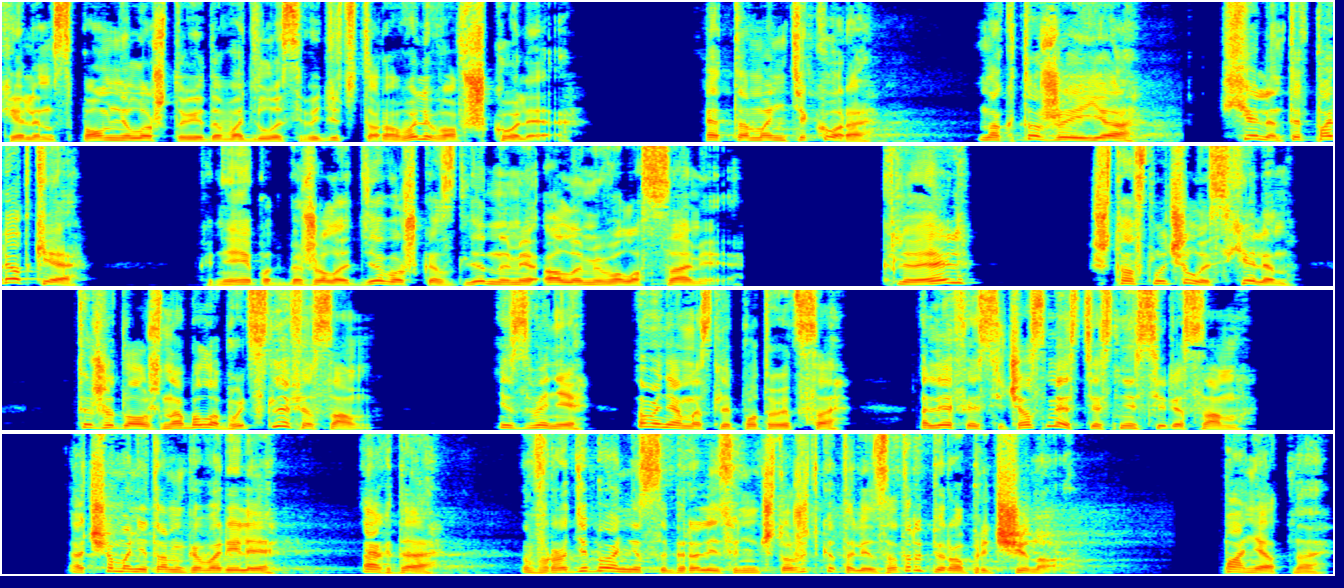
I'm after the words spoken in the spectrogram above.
Хелен вспомнила, что ей доводилось видеть второго льва в школе. «Это Мантикора. Но кто же её... Хелен, ты в порядке?» К ней подбежала девушка с длинными алыми волосами. «Клюэль? Что случилось, Хелен? Ты же должна была быть с Лефисом!» «Извини, у меня мысли путаются. Лефис сейчас вместе с Несирисом». «О чём они там говорили? Ах да, вроде бы они собирались уничтожить катализатор первопричину». «Понятно.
